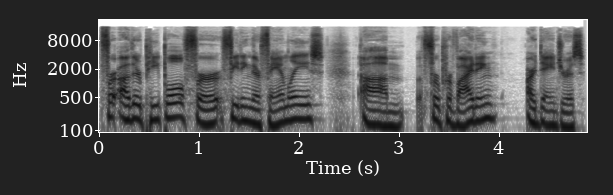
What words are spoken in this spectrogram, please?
for other people, for feeding their families, um, for providing are dangerous.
